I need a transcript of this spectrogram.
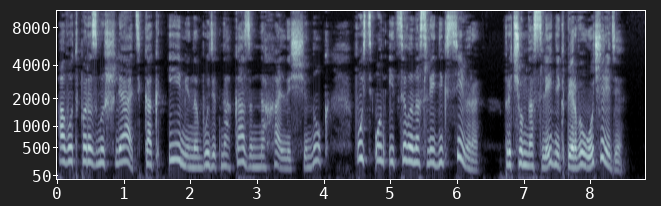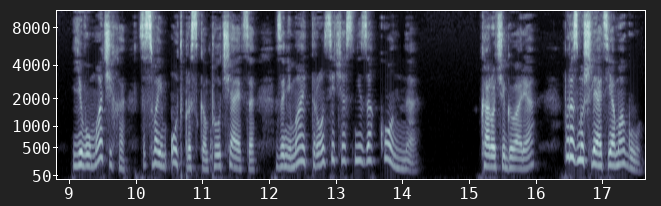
А вот поразмышлять, как именно будет наказан нахальный щенок, пусть он и целый наследник Севера, причем наследник первой очереди – его мачеха со своим отпрыском, получается, занимает трон сейчас незаконно. Короче говоря, поразмышлять я могу.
